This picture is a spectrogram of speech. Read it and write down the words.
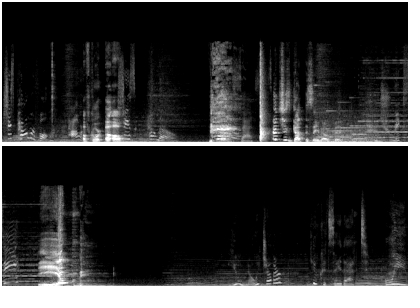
She's powerful. Powerful. Of course. Uh-oh. She's hello. Princess. And she's got the same outfit. Trixie? Yep. You know each other? You could say that. We've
